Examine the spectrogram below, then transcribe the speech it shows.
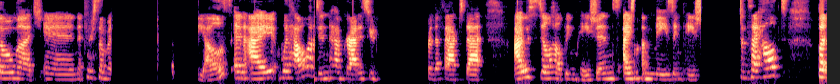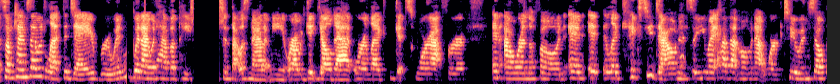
so much in for somebody else. And I would have a lot didn't have gratitude for the fact that I was still helping patients. I amazing patients I helped, but sometimes I would let the day ruin when I would have a patient that was mad at me or I would get yelled at or like get swore at for an hour on the phone and it, it like kicks you down and so you might have that moment at work too. And so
